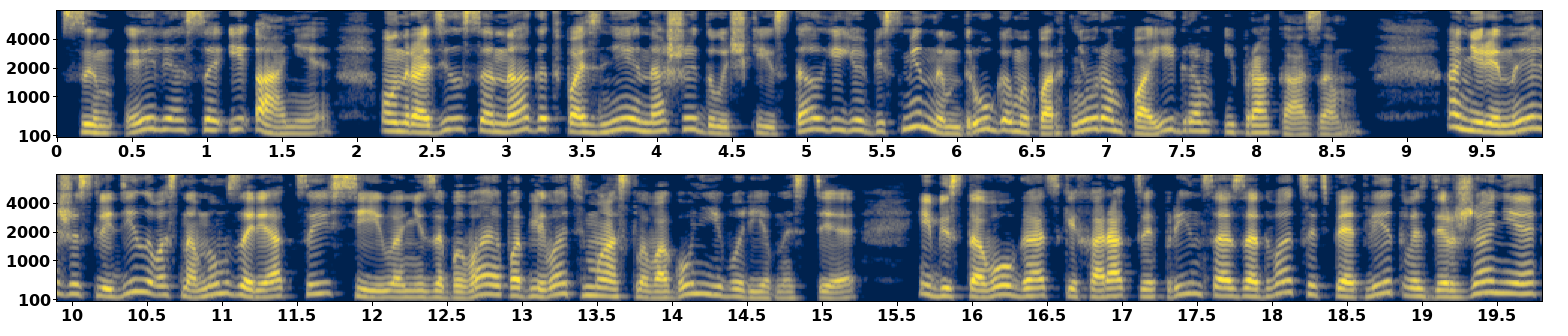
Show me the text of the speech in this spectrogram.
сын Элиаса и Ани. Он родился на год позднее нашей дочки и стал ее бессменным другом и партнером по играм и проказам а Нюринель же следила в основном за реакцией Сейла, не забывая подливать масло в огонь его ревности. И без того гадский характер принца за 25 лет воздержания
